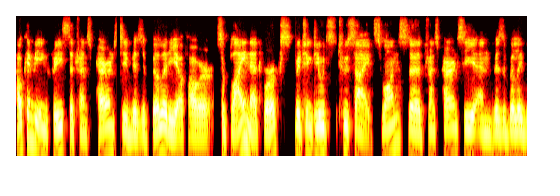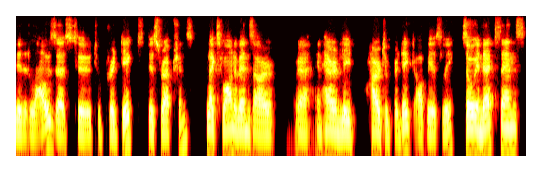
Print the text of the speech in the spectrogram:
How can we increase the transparency, visibility of our supply networks, which includes two sides. One's the transparency and visibility that allows us to, to predict disruptions. Black swan events are uh, inherently hard to predict, obviously. So, in that sense,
